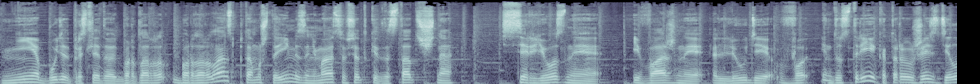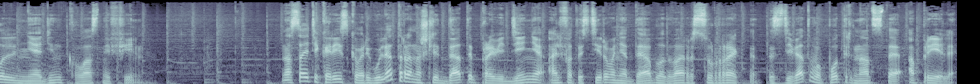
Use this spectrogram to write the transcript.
не будет преследовать Border, Borderlands, потому что ими занимаются все-таки достаточно серьезные и важные люди в индустрии, которые уже сделали не один классный фильм. На сайте корейского регулятора нашли даты проведения альфа-тестирования Diablo 2 Resurrected с 9 по 13 апреля.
